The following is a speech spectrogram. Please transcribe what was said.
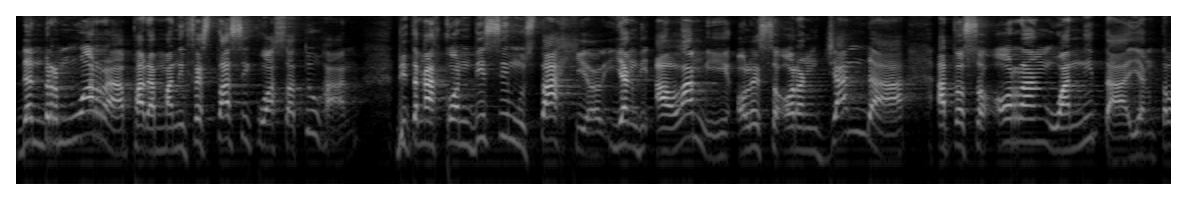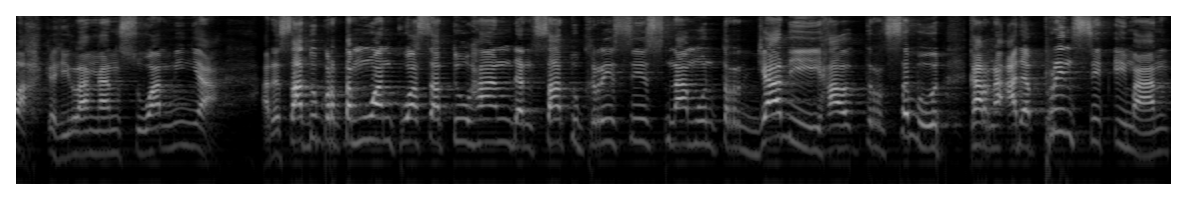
dan bermuara pada manifestasi kuasa Tuhan di tengah kondisi mustahil yang dialami oleh seorang janda atau seorang wanita yang telah kehilangan suaminya. Ada satu pertemuan kuasa Tuhan dan satu krisis, namun terjadi hal tersebut karena ada prinsip iman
